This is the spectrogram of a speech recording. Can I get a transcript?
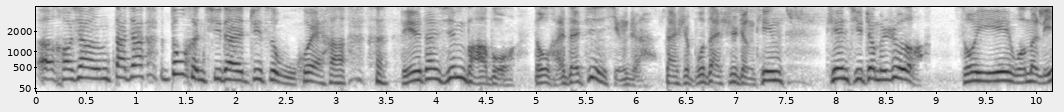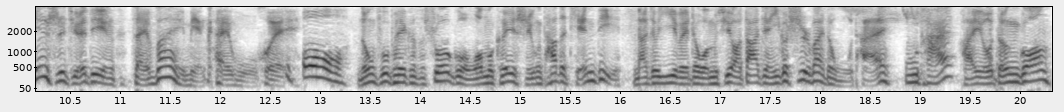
呃，好像大家都很期待这次舞会哈。别担心，巴布，都还在进行着，但是不在市政厅。天气这么热，所以我们临时决定在外面开舞会。哦，农夫佩克斯说过，我们可以使用他的田地，那就意味着我们需要搭建一个室外的舞台，舞台还有灯光，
